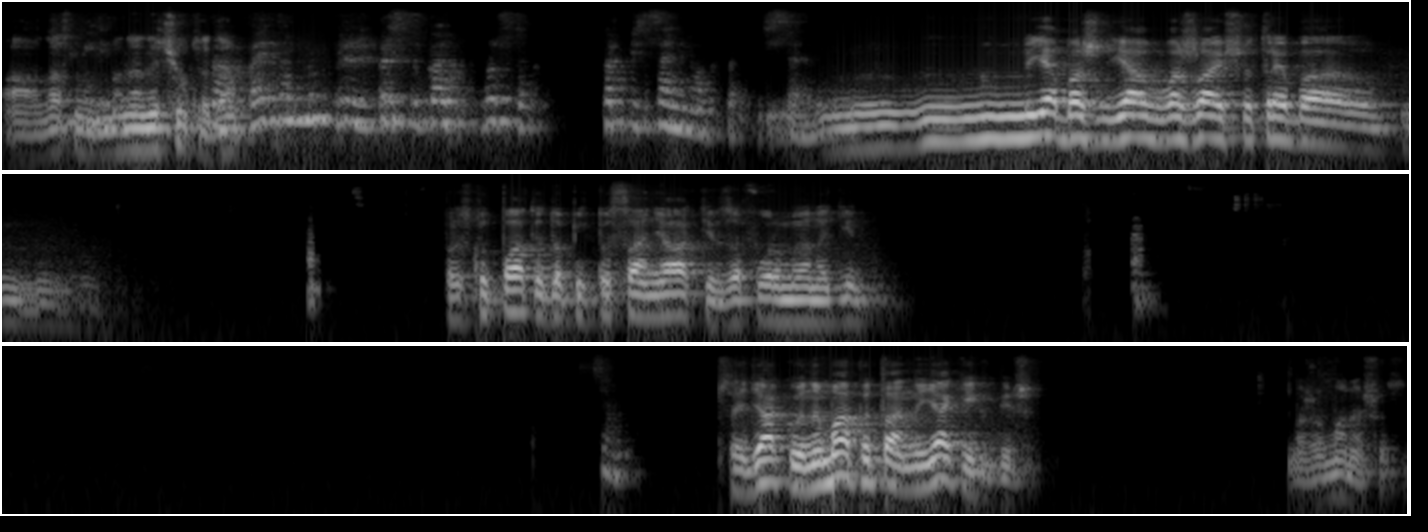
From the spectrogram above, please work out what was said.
А, у нас мене не чути, Да, так? поэтому мы при- приступаем просто к подписанию акта. и всё. М, Я, баж... я вважаю, що треба м, приступати до підписання актів за формою Н1. Все, дякую. Нема питань ніяких більше. Може, в мене щось.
